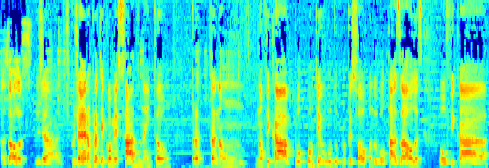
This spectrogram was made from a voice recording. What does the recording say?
as aulas já, tipo, já eram para ter começado, né? Então, para não, não ficar pouco conteúdo para o pessoal quando voltar às aulas, ou ficar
